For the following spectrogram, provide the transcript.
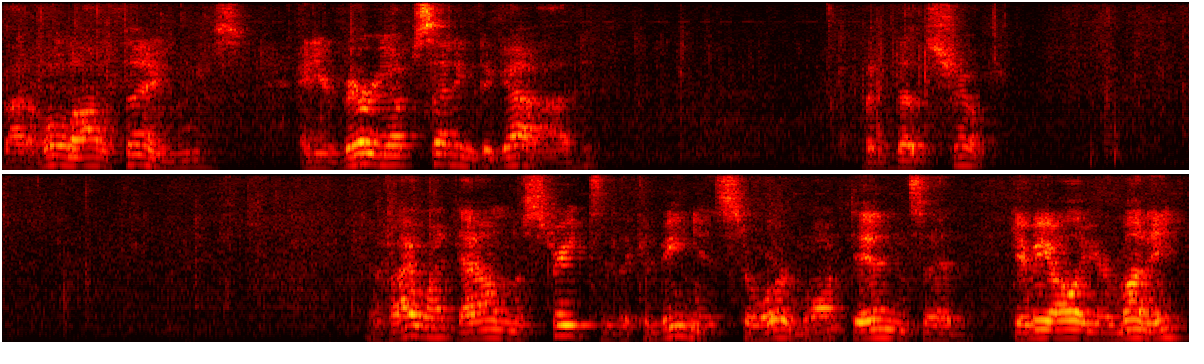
about a whole lot of things, and you're very upsetting to God, but it doesn't show. If I went down the street to the convenience store and walked in and said, Give me all your money,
